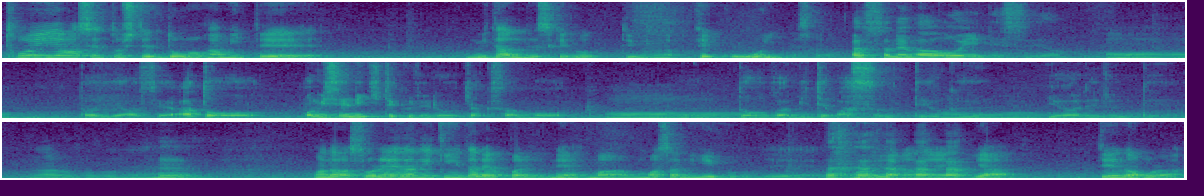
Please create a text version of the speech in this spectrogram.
問い合わせとして動画見て見たんですけどっていうのが結構多いんですか？あそれは多いですよ。うん問い合わせ。あとお店に来てくれるお客さんも、動画見てますってよく言われるんで。なるほどね、うん。まあだからそれだけ聞いたらやっぱりね、まあ、まさにいいことで、まあやらない。いやっていうのはほら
